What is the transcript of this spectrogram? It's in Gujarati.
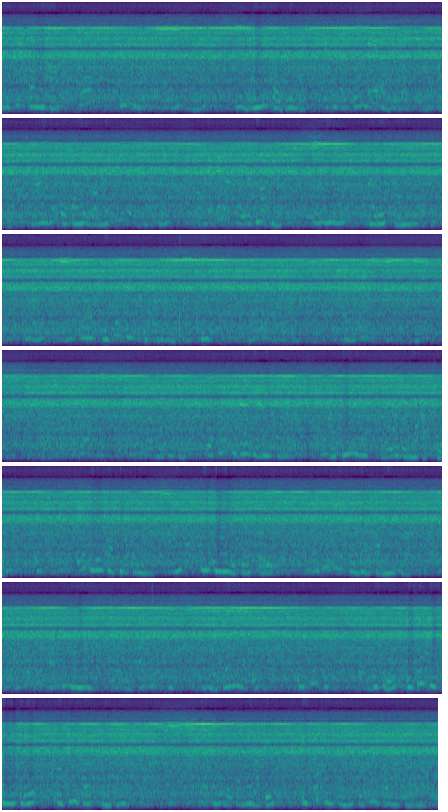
પૃથ્વી પરનો હા તો તે નવા સર્જન પામે એ બંને એટલે કે રાજ્યોમાં જઈને ગમે તેવી યોજનાથી ગમે તેવા પ્રયત્નોથી સ્વર્ગમાં પ્રવેશ પણ માત્ર ઈસુ ખ્રિસ્ત ઉપરના વિશ્વાસથી વિશ્વાસ કરવાથી અને તે પ્રથમ પિતા તેને તેને આત્મામાં નવો જન્મ આપ્યો એટલે તે એક જ સાથમાં કહ્યું માણસે ખ્રિસ્તમાં વિશ્વાસ કરે પછી તે ઉદ્ધાર પામી છે આપણે બંધન પાપની ખ્રિસ્ત દીકરો ઈસુ ખ્રિસ્તને એ પૃથ્વી પર મોકલી આપ્યો અને આપણને બચાવવા માટે ઈસુ ખ્રિસ્તને પૃથ્વી પર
